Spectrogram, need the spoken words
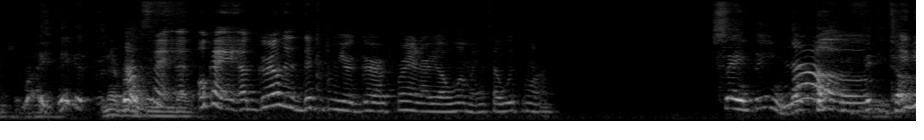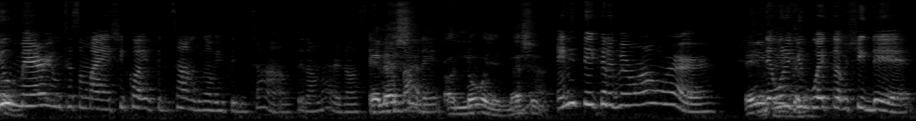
answer. Right, nigga. Never I'm saying, uh, okay, a girl is different from your girlfriend or your woman. So which one? Same thing. Don't call No. me 50 times. If you married to somebody and she call you 50 times, it's gonna be 50 times. It don't matter. Don't say and that about shit it. annoying. That shit. Anything could have been wrong with her. Anything Then what if you wake up and she dead?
